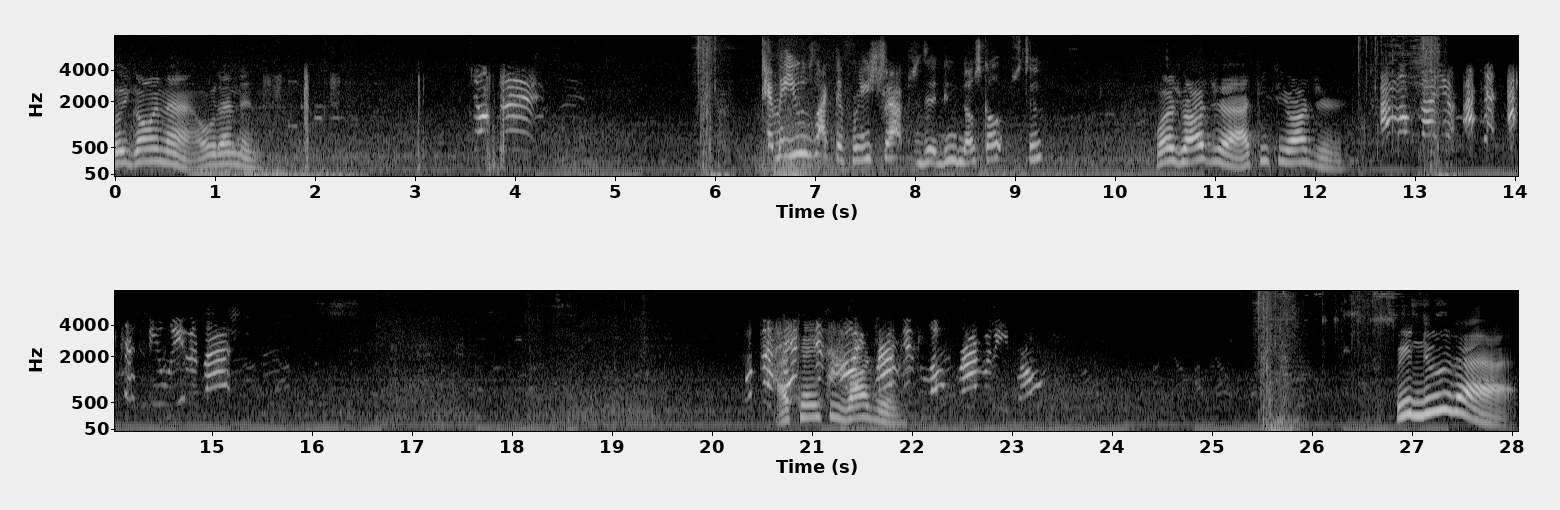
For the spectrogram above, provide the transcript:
Where are we going at? Oh, that then. Jump! Can we use like the freeze traps to do no scopes too? Where's Roger at? I can't see Roger. I'm outside here. I can't, I can't see you either, man. What the I heck? can't It's see high Roger. Grav- gravity. We knew that.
